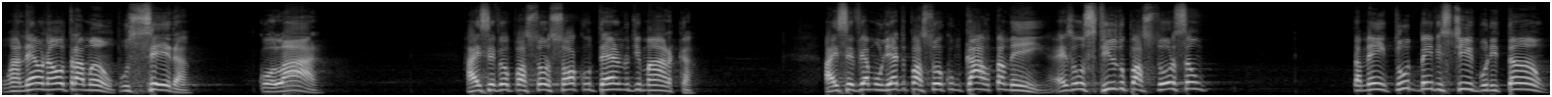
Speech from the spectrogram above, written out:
Um anel na outra mão, pulseira, colar. Aí você vê o pastor só com terno de marca. Aí você vê a mulher do pastor com carro também. Aí os filhos do pastor são também tudo bem vestido, bonitão,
